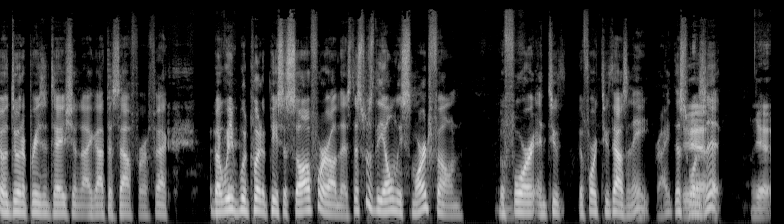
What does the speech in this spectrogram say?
I was doing a presentation. I got this out for effect, but okay. we would put a piece of software on this. This was the only smartphone mm. before in two before 2008, right? This yeah. was it. Yeah.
